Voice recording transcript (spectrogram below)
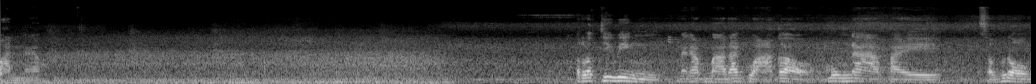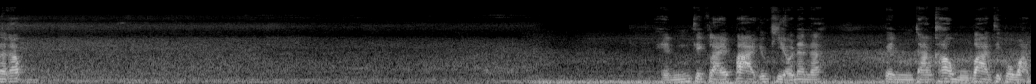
วรรณนะครับรถที่วิ่งนะครับ มาด้านขวาก็มุ่งหน้าไปสำโรงนะครับ เห็นไกลๆป้ายเขียวๆนั่นนะ เป็นทางเข้าหมู่บ้านทิพวร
